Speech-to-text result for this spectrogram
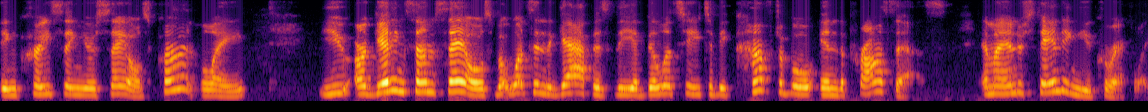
increasing your sales. Currently, you are getting some sales, but what's in the gap is the ability to be comfortable in the process. Am I understanding you correctly?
